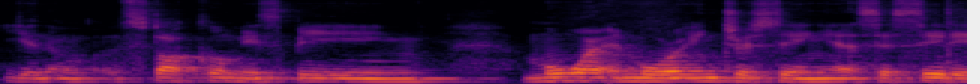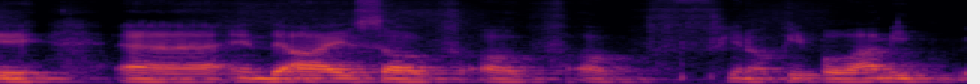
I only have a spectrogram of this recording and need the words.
you know, Stockholm is being more and more interesting as a city uh, in the eyes of, of, of you know people. I mean,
